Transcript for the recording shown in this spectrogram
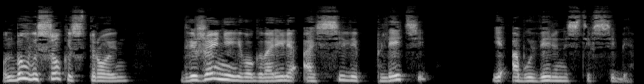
Он был высок и строен, движения его говорили о силе плети и об уверенности в себе.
